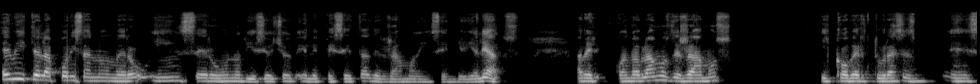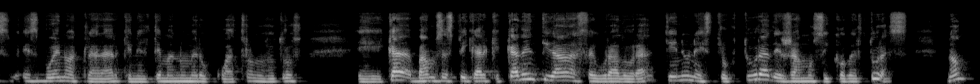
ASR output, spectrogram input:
emite la póliza número IN 0118 LPZ del ramo de incendio y aliados a ver, cuando hablamos de ramos y coberturas, es, bueno aclarar que en el tema número 4 nosotros eh, vamos a explicar que cada entidad aseguradora tiene una estructura de ramos y coberturas, ¿no?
